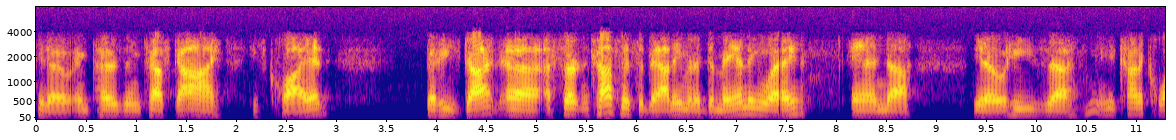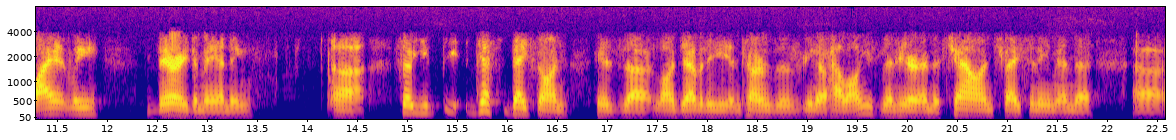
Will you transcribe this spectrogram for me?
you know, imposing, tough guy. He's quiet, but he's got uh, a certain toughness about him in a demanding way, and uh, you know, he's uh, he kind of quietly very demanding. Uh, so you just based on his uh, longevity in terms of you know how long he's been here and the challenge facing him and the uh,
